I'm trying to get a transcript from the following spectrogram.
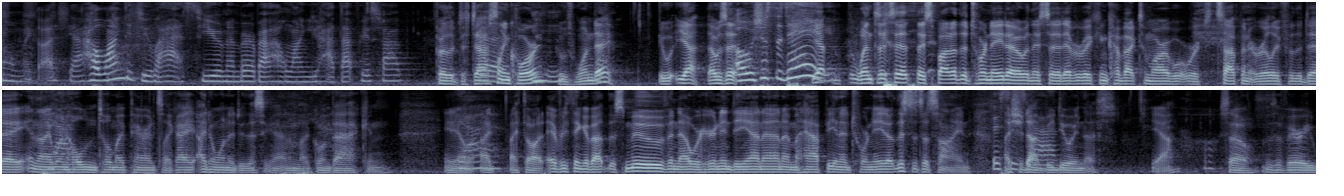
Oh my gosh, yeah. How long did you last? Do you remember about how long you had that first job? For the detasseling corn, mm-hmm. it was one day. It, yeah, that was it. Oh, it's just a day. Yep. Once they said they spotted the tornado and they said everybody can come back tomorrow, but we're stopping early for the day. And then I went home and told my parents like I, I don't want to do this again. I'm not going back. And you know Yeah. I, I thought everything about this move, and now we're here in Indiana, and I'm happy in a tornado. This is a sign. This I should not be doing this. Yeah. So it was a very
